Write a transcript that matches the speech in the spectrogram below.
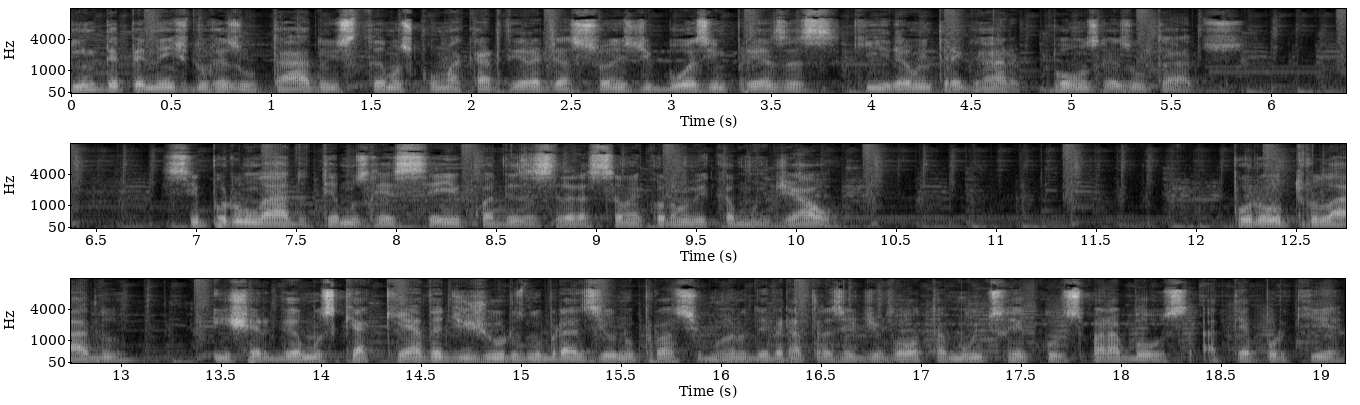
Independente do resultado, estamos com uma carteira de ações de boas empresas que irão entregar bons resultados. Se por um lado temos receio com a desaceleração econômica mundial, por outro lado, enxergamos que a queda de juros no Brasil no próximo ano deverá trazer de volta muitos recursos para a bolsa, até porque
